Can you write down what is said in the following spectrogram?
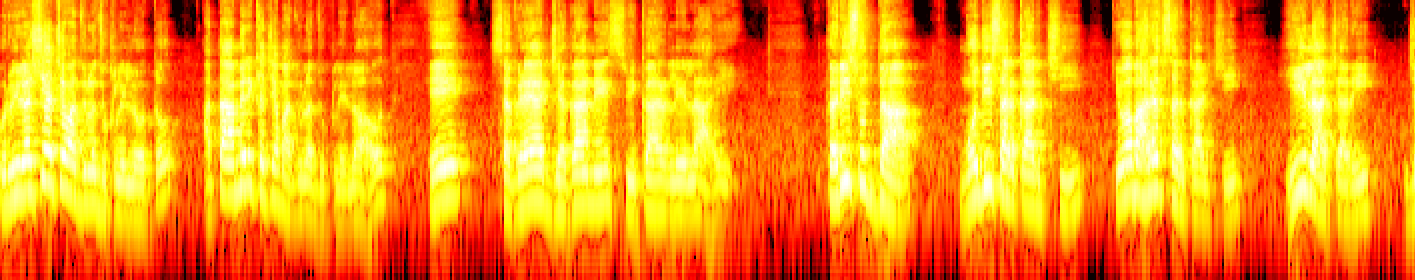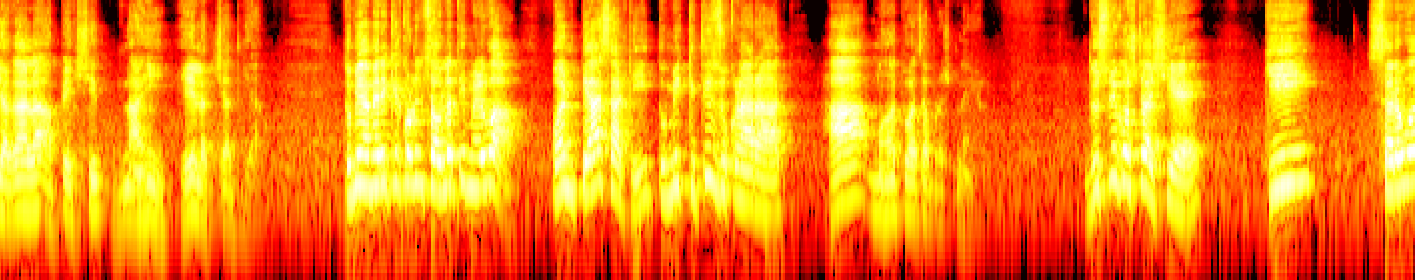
पूर्वी रशियाच्या बाजूला झुकलेलो होतो आता अमेरिकेच्या बाजूला झुकलेलो आहोत. हे सगळ्या जगाने स्वीकारलेलं आहे. तरीसुद्धा मोदी सरकारची किंवा भारत सरकारची ही लाचारी जगाला अपेक्षित नाही हे लक्षात घ्या. तुम्ही अमेरिकेकडून सवलती मिळवा पण त्यासाठी तुम्ही किती झुकणार आहात हा महत्त्वाचा प्रश्न आहे. दुसरी गोष्ट अशी आहे की सर्व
